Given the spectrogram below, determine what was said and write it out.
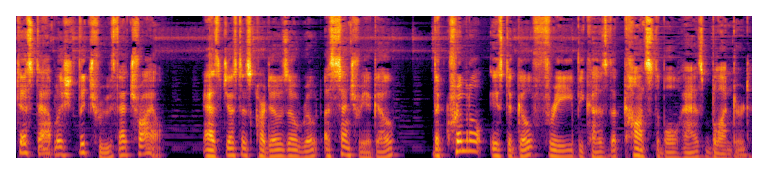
to establish the truth at trial. As Justice Cardozo wrote a century ago, the criminal is to go free because the constable has blundered.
